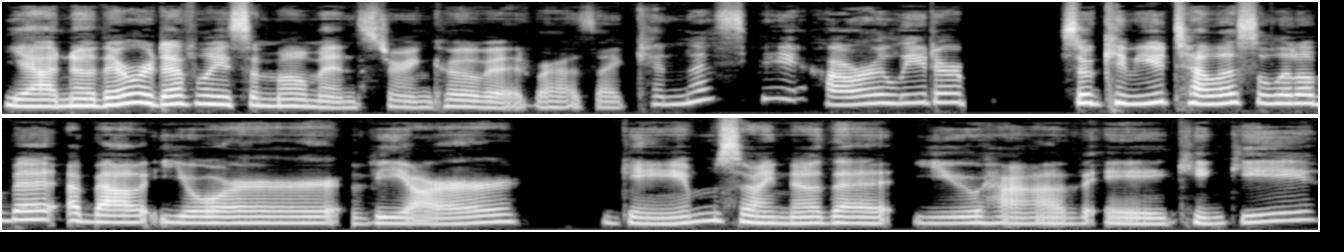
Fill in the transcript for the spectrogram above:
Yeah, no, there were definitely some moments during COVID where I was like, can this be our leader? So, can you tell us a little bit about your VR game? So, I know that you have a kinky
